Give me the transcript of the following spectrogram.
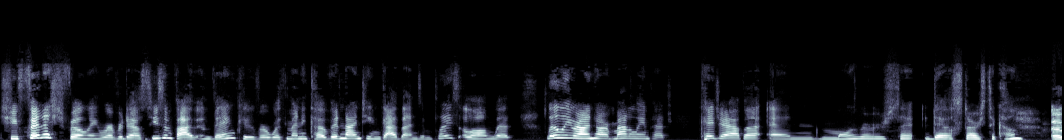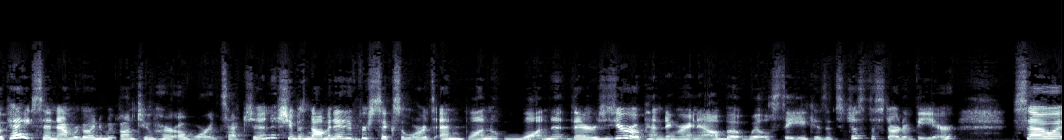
she finished filming Riverdale season five in Vancouver with many COVID 19 guidelines in place, along with Lili Reinhart, Madelaine Petsch, KJ Apa, and more Riverdale stars to come. Okay, so now we're going to move on to her award section. She was nominated for six awards and won one. There's zero pending right now, but we'll see because it's just the start of the year. So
